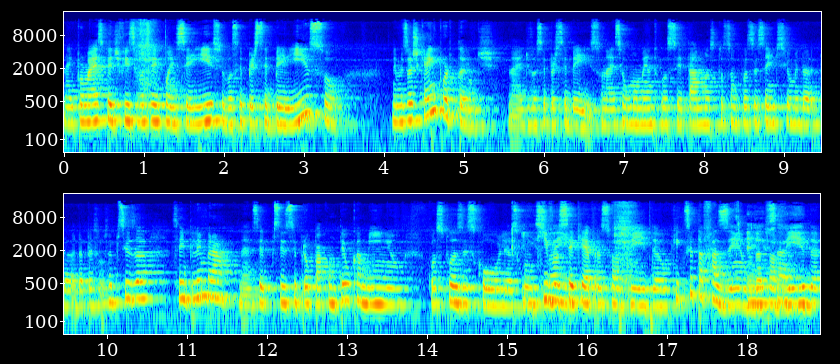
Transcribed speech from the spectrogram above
Né? E por mais que é difícil você reconhecer isso, você perceber isso, né? mas eu acho que é importante, né, de você perceber isso, né? Se em algum momento você tá numa situação que você sente ciúme da, da, da pessoa, você precisa sempre lembrar, né? Você precisa se preocupar com o teu caminho, com as tuas escolhas, com Isso o que aí. você quer para sua vida, o que, que você tá fazendo da Isso tua aí. vida,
